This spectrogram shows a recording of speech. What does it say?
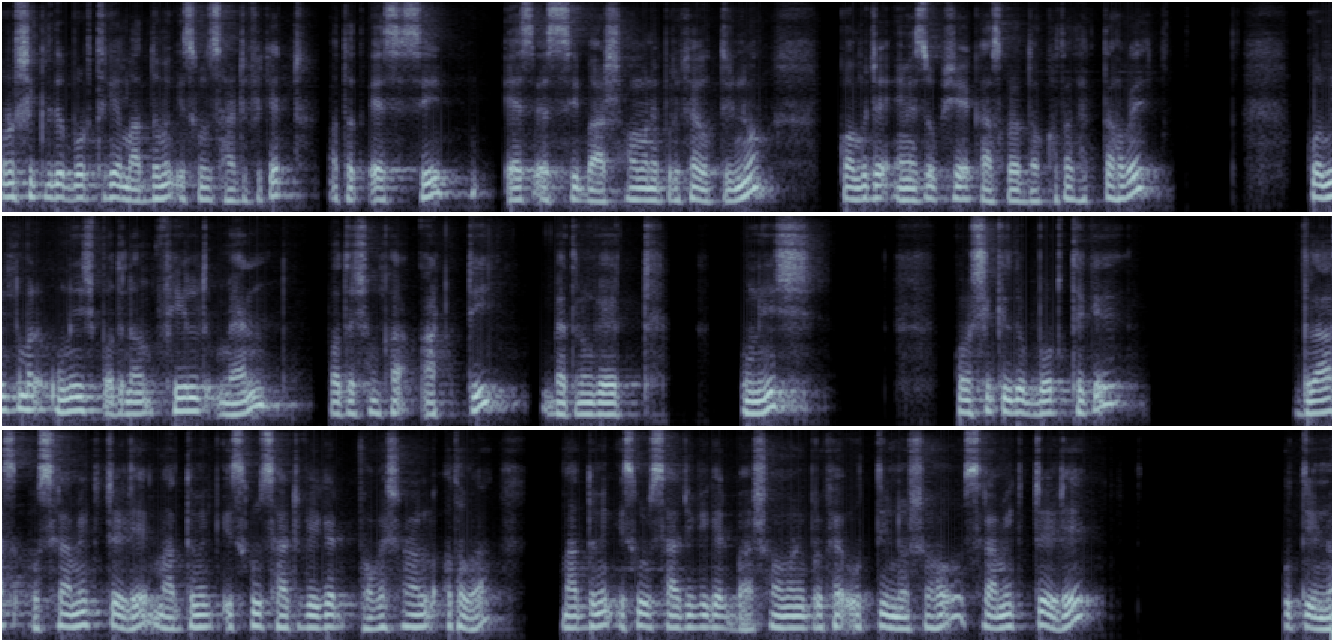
কোনো স্বীকৃত বোর্ড থেকে মাধ্যমিক স্কুল সার্টিফিকেট, অর্থাৎ এসএসসি এসএসসি বা সমমানের পরীক্ষায় উত্তীর্ণ। কম্পিউটার এমএস অফিসে কাজ করার দক্ষতা থাকতে হবে। কর্মী নম্বর উনিশ, পদের নাম ফিল্ড ম্যান, পদের সংখ্যা আটটি, বেতন গ্রেড উনিশ। কোনো স্বীকৃত বোর্ড থেকে গ্লাস ও সিরামিক ট্রেডে মাধ্যমিক স্কুল সার্টিফিকেট ভোকেশনাল অথবা মাধ্যমিক স্কুল সার্টিফিকেট বা সমমানের পরীক্ষায় উত্তীর্ণ সহ সিরামিক ট্রেডে উত্তীর্ণ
